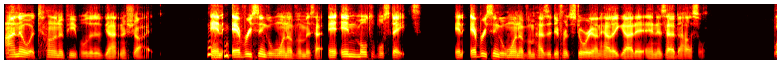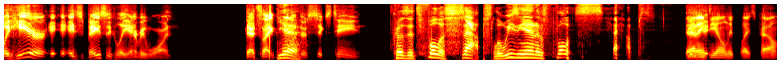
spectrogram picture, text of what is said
I know a ton of people that have gotten a shot, and every single one of them is ha- in, in multiple states, and every single one of them has a different story on how they got it and has had to hustle. Well, here i- i- it's basically everyone that's like Yeah. under 16. Because it's full of saps. Louisiana's full of saps. That ain't it- the only place, pal.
